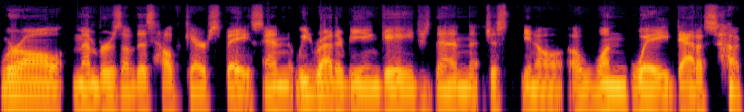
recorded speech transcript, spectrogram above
we're all members of this healthcare space and we'd rather be engaged than just, you know, a one way data suck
